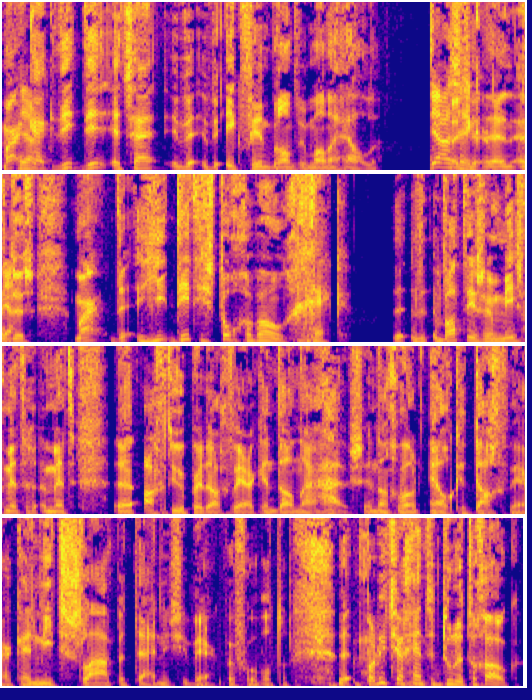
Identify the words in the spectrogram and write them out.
maar ja. kijk, dit, dit, het zijn, ik vind brandweermannen helden. Ja, zeker. Je, en, en ja. Dus, maar de, hier, dit is toch gewoon gek. Wat is er mis met, met uh, acht uur per dag werken en dan naar huis? En dan gewoon elke dag werken en niet slapen tijdens je werk bijvoorbeeld. Politieagenten doen het toch ook?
